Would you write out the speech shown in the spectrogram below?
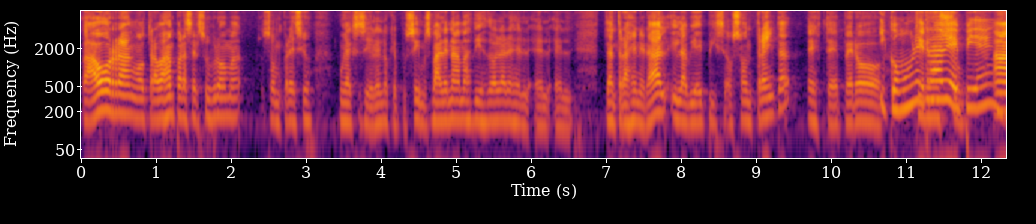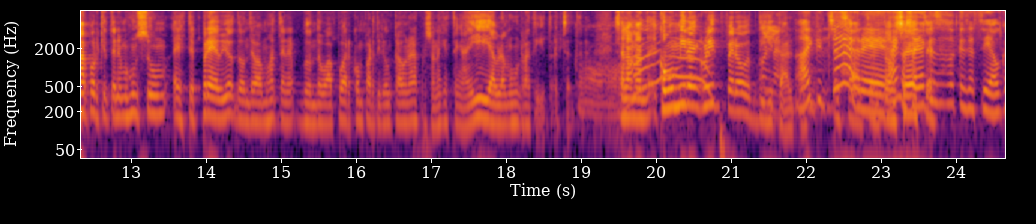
ahorran o trabajan para hacer sus bromas, son precios muy accesible lo que pusimos. Vale nada más 10 dólares el, el- el- la entrada general y la VIP so- son 30, este, pero... ¿Y cómo es una entrada un. VIP en- Ah, porque tenemos un Zoom este, previo donde vamos a tener, donde voy a poder compartir con cada una de las personas que estén ahí, hablamos un ratito, etcétera. Se la mandé- como un meet and greet, pero digital. pues. Ay, qué chévere. Ay, no Entonces, sabía que este, eso que se hacía, ok.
